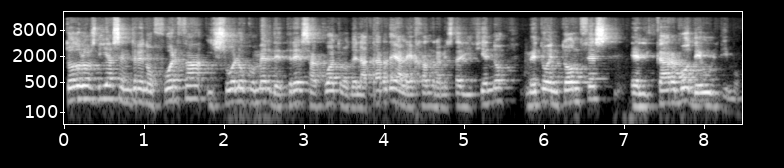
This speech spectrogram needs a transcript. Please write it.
Todos los días entreno fuerza y suelo comer de 3 a 4 de la tarde. Alejandra me está diciendo, meto entonces el carbo de último.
